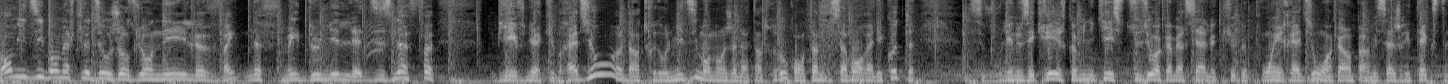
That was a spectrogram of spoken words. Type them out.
Bon midi, bon mercredi. Aujourd'hui, on est le 29 mai 2019. Bienvenue à Cube Radio, dans Trudeau le midi. Mon nom est Jonathan Trudeau, content de vous savoir à l'écoute. Si vous voulez nous écrire, communiquer studio à commercial cube.radio ou encore par messagerie texte,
